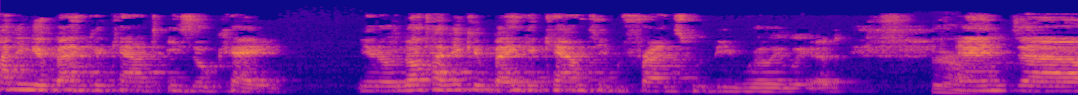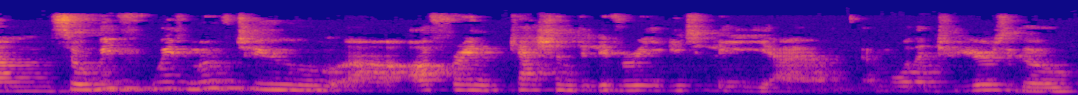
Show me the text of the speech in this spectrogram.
having a bank account is okay. You know, not having a bank account in France would be really weird. Yeah. And um, so we've we've moved to uh, offering cash and delivery in Italy uh, more than two years ago,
